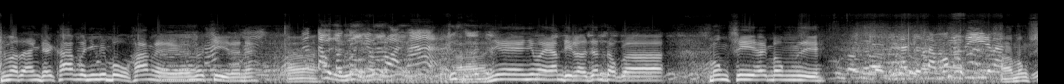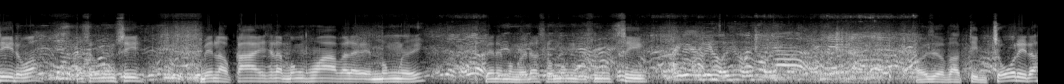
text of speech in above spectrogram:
nhưng mà anh thấy khác với những cái bộ khác này nó chỉ này này à. À, như, nhưng mà em thì là dân tộc uh, Mông Si hay Mông gì? Là mông mà À, Mông Si đúng không? Đa số Mông Si. Bên Lào Cai sẽ là Mông Hoa và lại Mông ấy. Bên này mọi người đa số Mông, mông Si. Bây giờ vào tìm chỗ đi đó.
